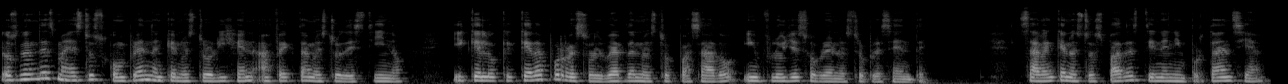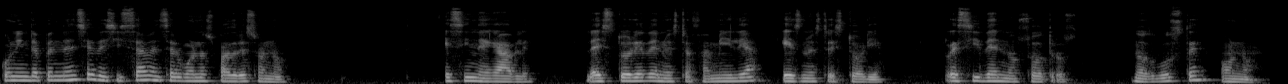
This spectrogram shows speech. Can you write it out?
Los grandes maestros comprenden que nuestro origen afecta a nuestro destino y que lo que queda por resolver de nuestro pasado influye sobre nuestro presente. Saben que nuestros padres tienen importancia, con independencia de si saben ser buenos padres o no. Es innegable la historia de nuestra familia es nuestra historia. Reside en nosotros, nos guste o no.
